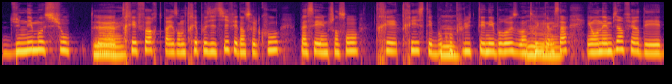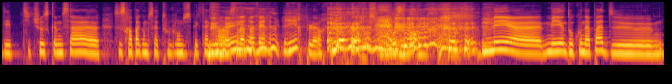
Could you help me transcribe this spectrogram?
d'une émotion euh, Ouais. très forte, par exemple très positive, et d'un seul coup passer à une chanson très triste et beaucoup Mm. plus ténébreuse ou un truc Mm, comme ouais. ça. Et on aime bien faire des, des petites choses comme ça. euh, ce sera pas comme ça tout le long du spectacle. hein. Ouais. Ça va pas faire rire, pleurer. mais, euh, mais donc on n'a pas de.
